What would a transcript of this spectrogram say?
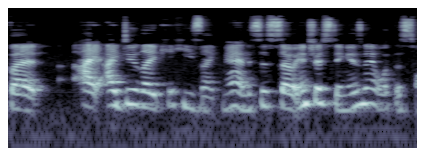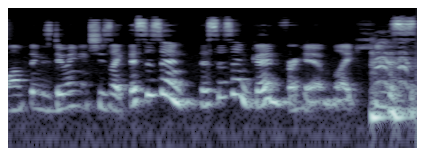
but I I do like he's like, man, this is so interesting, isn't it? What the swamp thing's doing, and she's like, this isn't this isn't good for him. Like he's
